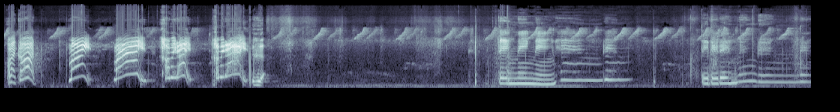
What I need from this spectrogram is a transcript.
โอ้ my god ไม่ ไม่ เข้าไม่ได้ เข้าไม่ได้ เอือเต็งเน่งเน่งเน่งเน่งเต็งเต็งเน่งเน่งเน่ง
